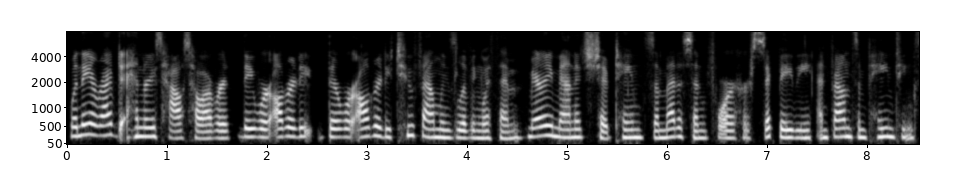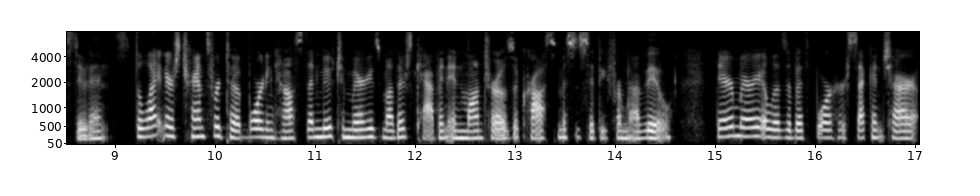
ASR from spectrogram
When they arrived at Henry's house, however, they were already there were already two families living with him. Mary managed to obtain some medicine for her sick baby and found some painting students. The Lightners transferred to a boarding house, then moved to Mary's mother's cabin in Montrose across Mississippi from Nauvoo. There Mary Elizabeth bore her second char-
